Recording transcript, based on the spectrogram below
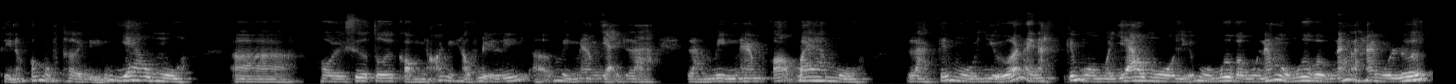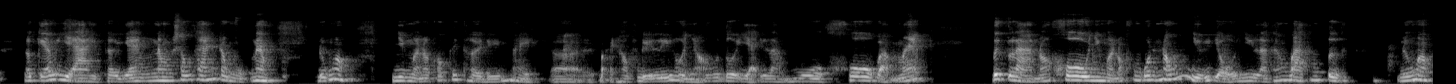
thì nó có một thời điểm giao mùa. À, hồi xưa tôi còn nhỏ đi học địa lý ở miền Nam dạy là là miền Nam có ba mùa là cái mùa giữa này nè cái mùa mà giao mùa giữa mùa mưa và mùa nắng mùa mưa và mùa nắng là hai mùa lớn nó kéo dài thời gian năm sáu tháng trong một năm đúng không? Nhưng mà nó có cái thời điểm này uh, bài học địa lý hồi nhỏ của tôi dạy là mùa khô và mát tức là nó khô nhưng mà nó không có nóng dữ dội như là tháng 3 tháng 4 đúng không?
